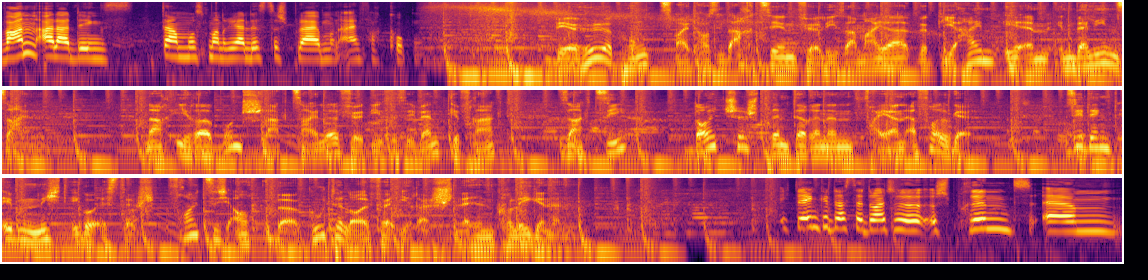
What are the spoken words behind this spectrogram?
Wann allerdings, da muss man realistisch bleiben und einfach gucken. Der Höhepunkt 2018 für Lisa Meyer wird die Heim-EM in Berlin sein. Nach ihrer Wunschschlagzeile für dieses Event gefragt, sagt sie, deutsche Sprinterinnen feiern Erfolge. Sie denkt eben nicht egoistisch, freut sich auch über gute Läufe ihrer schnellen Kolleginnen. Ich denke, dass der deutsche Sprint ähm,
